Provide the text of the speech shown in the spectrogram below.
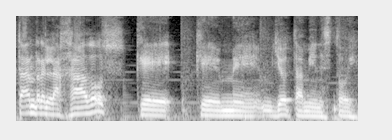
tan relajados que, que me, yo también estoy.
